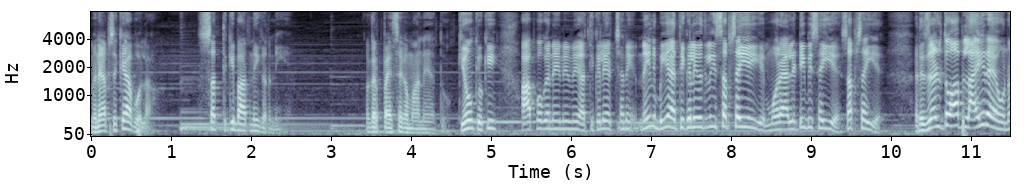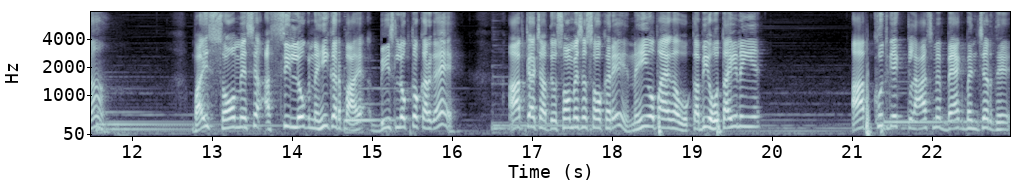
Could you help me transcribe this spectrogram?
मैंने आपसे क्या बोला? सत्य की बात नहीं करनी है, अगर पैसे कमाने हैं तो। क्यों? क्योंकि आप कहोगे नहीं नहीं नहीं एथिकली अच्छा नहीं नहीं नहीं, भैया एथिकली एथिकली सब सही है ये मोरालिटी भी सही है, सब सही है। रिज़ल्ट तो आप ला ही रहे हो ना। भाई, सौ में से अस्सी लोग नहीं कर पाए। बीस लोग तो कर गए। आप क्या चाहते हो, सौ में से सौ करे? नहीं हो पाएगा वो, कभी होता ही नहीं है। आप खुद के क्लास में बैक बेंचर थे,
